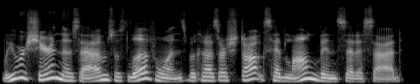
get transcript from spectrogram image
we were sharing those items with loved ones because our stocks had long been set aside.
